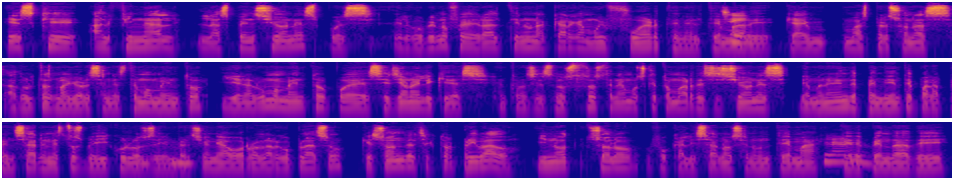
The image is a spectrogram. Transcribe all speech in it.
es que al final las pensiones, pues el gobierno federal tiene una carga muy fuerte en el tema Sí. de que hay más personas adultas mayores en este momento y en algún momento puede decir ya no hay liquidez. Entonces nosotros tenemos que tomar decisiones de manera independiente para pensar en estos vehículos de inversión y ahorro a largo plazo que son del sector privado y no solo focalizarnos en un tema que dependa de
